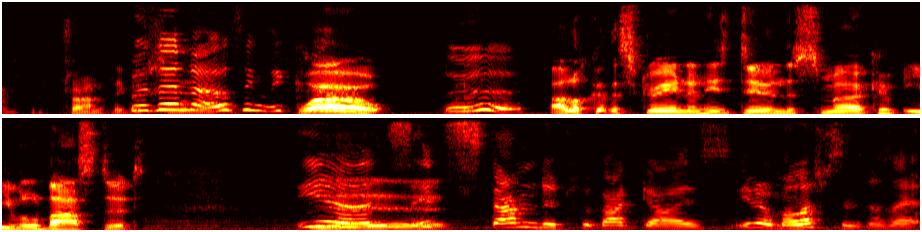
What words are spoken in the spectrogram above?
I'm trying to think. But of then some I don't think they. Could... Whoa! Ugh. I look at the screen and he's doing the smirk of evil bastard. Yeah, it's, Yeah. it's standard for bad guys. You know, Maleficent does it.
